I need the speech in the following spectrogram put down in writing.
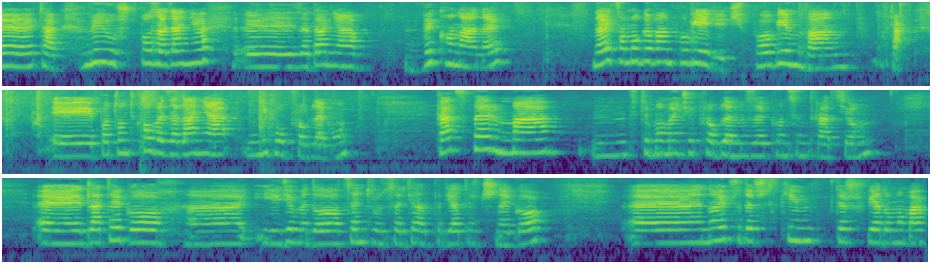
E, tak, my już po zadaniach, e, zadania wykonane. No i co mogę Wam powiedzieć? Powiem Wam tak. E, początkowe zadania nie było problemu. Kacper ma mm, w tym momencie problem z koncentracją. E, dlatego e, jedziemy do Centrum Socia- Pediatrycznego. E, no i przede wszystkim też wiadomo ma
